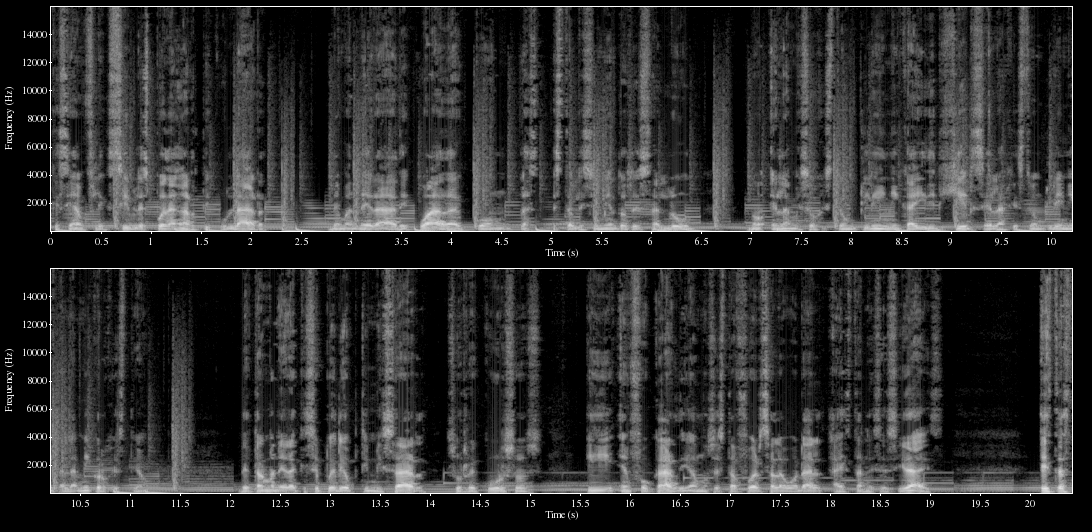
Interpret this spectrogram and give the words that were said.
que sean flexibles, puedan articular de manera adecuada con los establecimientos de salud, ¿no? en la mesogestión clínica y dirigirse a la gestión clínica, la microgestión, de tal manera que se puede optimizar sus recursos y enfocar, digamos, esta fuerza laboral a estas necesidades. Estas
